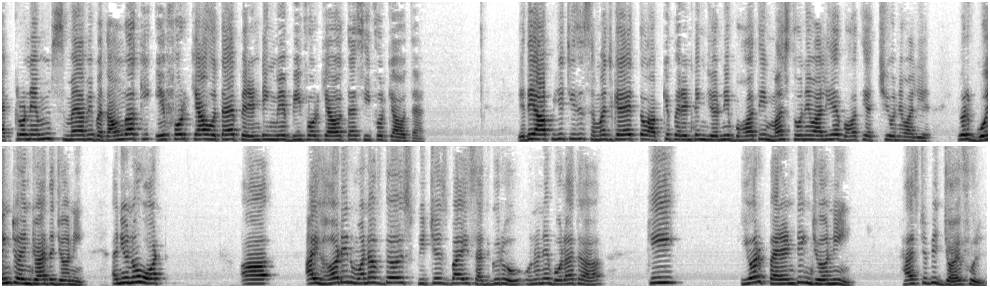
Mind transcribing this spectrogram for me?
acronyms मैं अभी बताऊँगा कि ए फोर क्या होता है पेरेंटिंग में बी फोर क्या होता है सी फोर क्या होता है। यदि आप ये चीज़ें समझ गए तो आपकी पेरेंटिंग जर्नी बहुत ही मस्त होने वाली है, बहुत ही अच्छी होने वाली है। You are going to enjoy the journey and you know what I heard in one of the speeches by Sadhguru उन्होंने बोला था कि your parenting journey has to be joyful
